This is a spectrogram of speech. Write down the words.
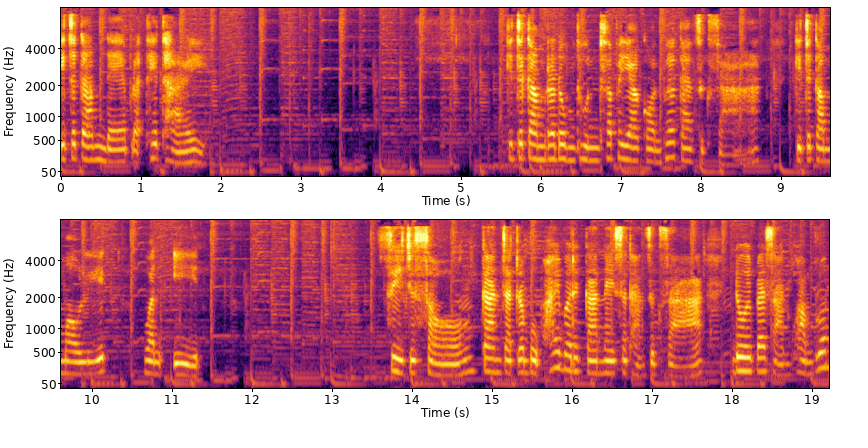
กิจกรรมแดประเทศไทย กิจกรรมระดมทุนทรัพยากรเพื่อการศึกษา กิจกรรมเมาลิดวันอีด 4.2 การจัดระบบให้บริการในสถานศึกษา โดยประสานความร่วม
